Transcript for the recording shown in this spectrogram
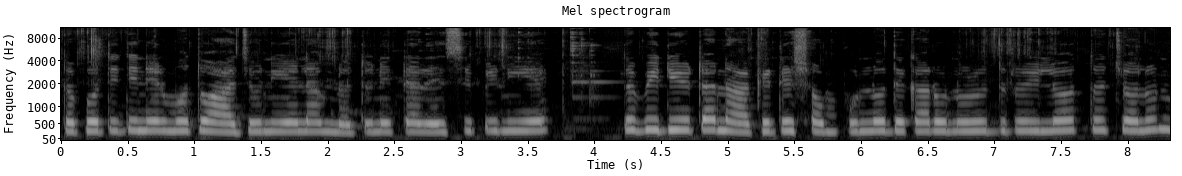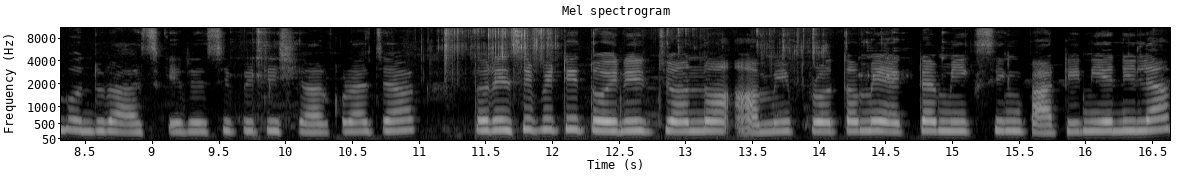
তো প্রতিদিনের মতো আজও নিয়ে এলাম নতুন একটা রেসিপি নিয়ে। তো ভিডিওটা না কেটে সম্পূর্ণ দেখার অনুরোধ রইল। তো চলুন বন্ধুরা আজকে রেসিপিটি শেয়ার করা যাক। তো রেসিপিটি তৈরির জন্য আমি প্রথমে একটা মিক্সিং বাটি নিয়ে নিলাম।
